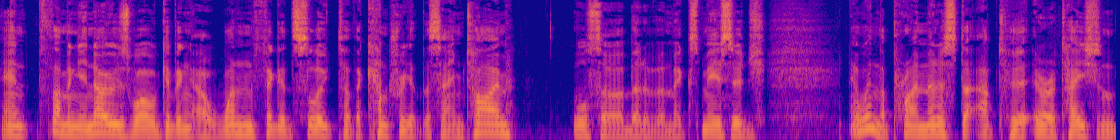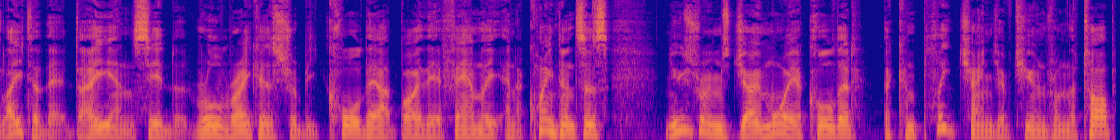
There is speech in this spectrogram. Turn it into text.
And thumbing your nose while giving a one figured salute to the country at the same time, also a bit of a mixed message. Now, when the Prime Minister upped her irritation later that day and said rule breakers should be called out by their family and acquaintances, Newsroom's Jo Moir called it a complete change of tune from the top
